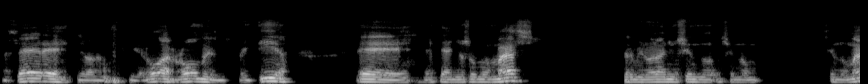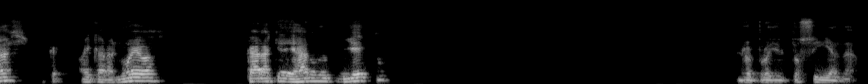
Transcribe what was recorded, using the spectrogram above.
Caceres, Esteban Figueroa, Rommel, Haitía. Eh, este año somos más, terminó el año siendo, siendo, siendo más, hay caras nuevas, caras que dejaron el proyecto pero el proyecto sigue andando.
